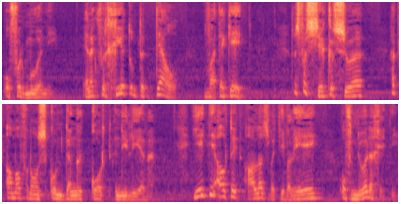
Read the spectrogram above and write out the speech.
of vermoë nie. En ek vergeet om te tel wat ek het. Dis verseker so dat almal van ons kom dinge kort in die lewe. Jy het nie altyd alles wat jy wil hê of nodig het nie.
